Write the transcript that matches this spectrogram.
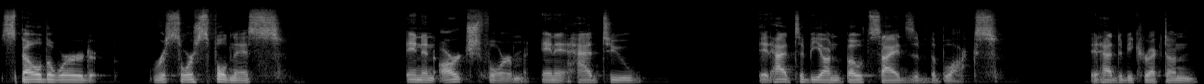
spell the word resourcefulness in an arch form and it had to it had to be on both sides of the blocks. It had to be correct on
